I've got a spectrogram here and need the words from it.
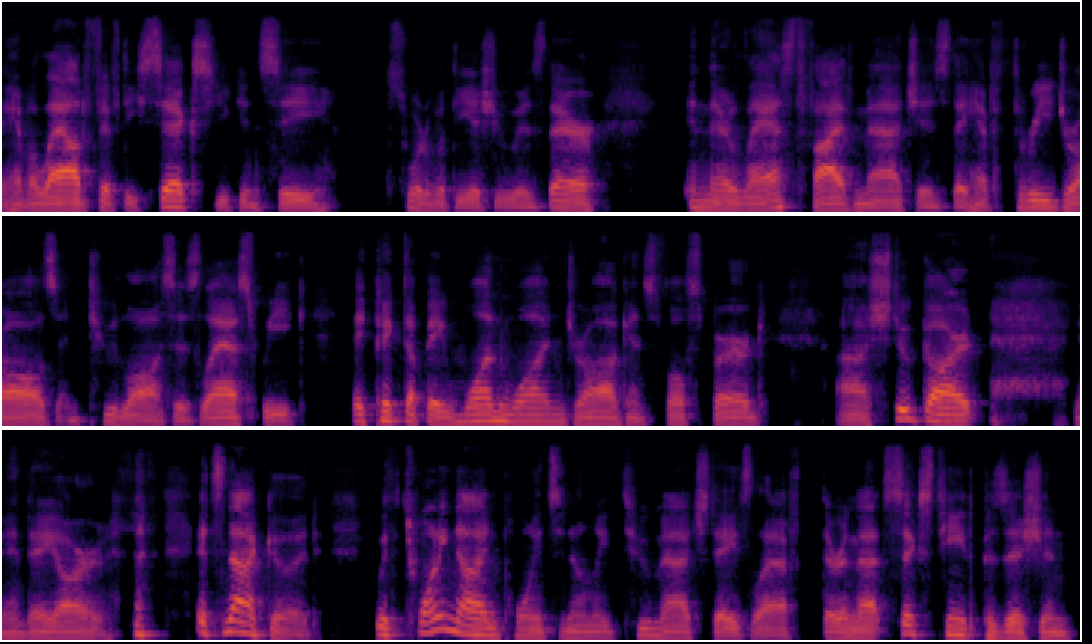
They have allowed 56. You can see sort of what the issue is there. In their last five matches, they have three draws and two losses. Last week, they picked up a 1 1 draw against Wolfsburg. Uh, Stuttgart, man, they are, it's not good. With 29 points and only two match days left, they're in that 16th position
